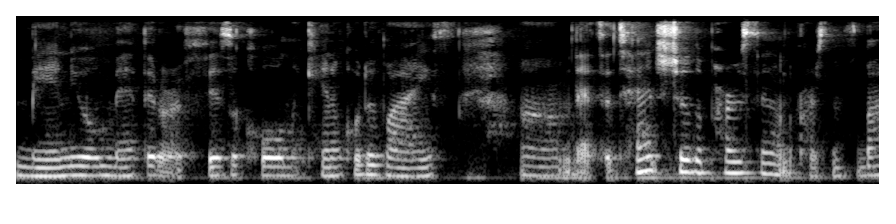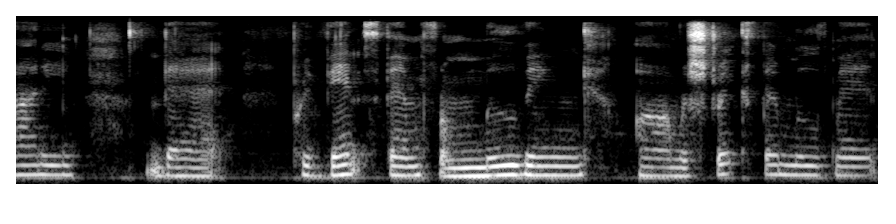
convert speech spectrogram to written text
manual method or a physical mechanical device um, that's attached to the person or the person's body that prevents them from moving, um, restricts their movement,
